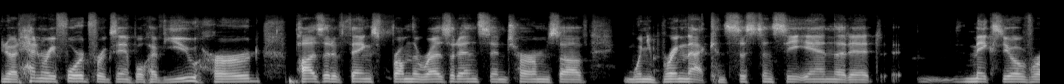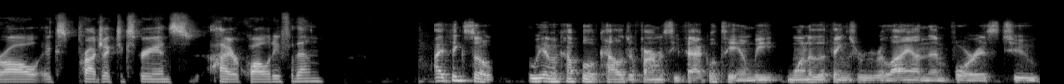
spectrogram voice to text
you know, at Henry Ford, for example, have you heard positive things from the residents in terms of when you bring that consistency in, that it makes the overall ex- project experience higher quality for them? I think so. We have a couple of College of Pharmacy faculty, and we one of the things we rely on them for is to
